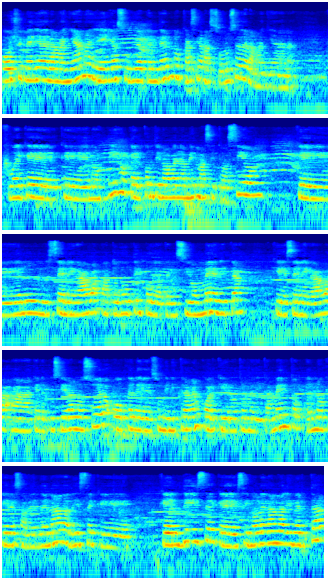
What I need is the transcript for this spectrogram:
ocho y media de la mañana y ella subió a atendernos casi a las 11 de la mañana. Fue que, que nos dijo que él continuaba en la misma situación, que él se negaba a todo tipo de atención médica, que se negaba a que le pusieran los sueros o que le suministraran cualquier otro medicamento. Él no quiere saber de nada, dice que, que él dice que si no le dan la libertad,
